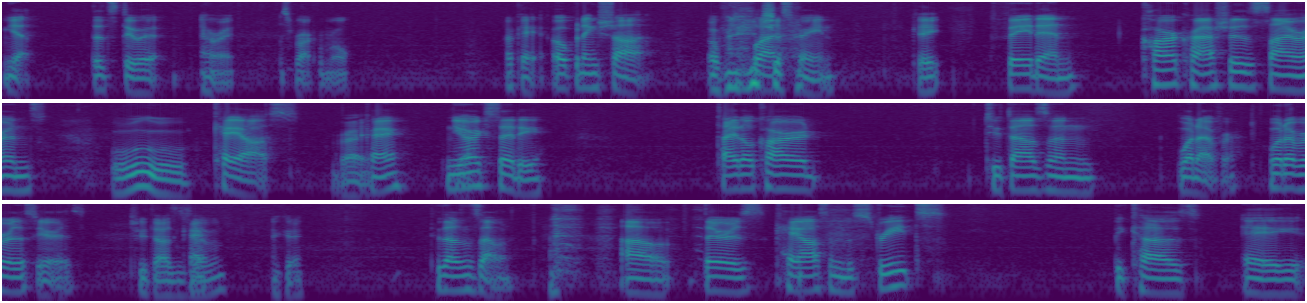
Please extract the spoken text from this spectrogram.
Yeah. Let's do it. All right, let's rock and roll. Okay. Opening shot. Opening Black shot. screen. Okay. Fade in. Car crashes, sirens, Ooh, chaos. right. Okay. New Yeah. York City. Title card. 2000, whatever. Whatever this year is. 2007. Okay. 2007. Uh, there's chaos in the streets because a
